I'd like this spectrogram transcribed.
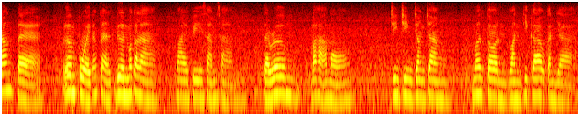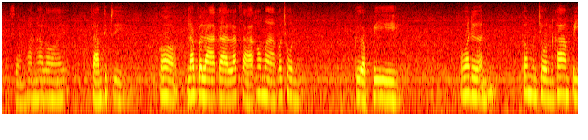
ตั้งแต่เริ่มป่วยตั้งแต่เดือนมกราปลายปีสามสามแต่เริ่มมาหาหมอ จริง ๆ จัง ๆ เมื่อตอนวันที่ 9 กันยา 2534 ก็นับเวลาการรักษาเข้ามาก็ชนเกือบปี เพราะว่าเดือนก็มันชนข้ามปี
